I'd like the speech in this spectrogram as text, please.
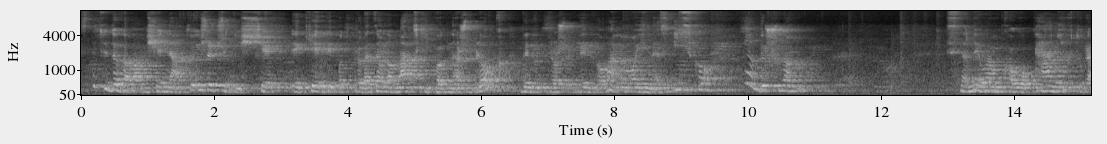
Zdecydowałam się na to i rzeczywiście, y, kiedy podprowadzono matki pod nasz blok, wywołano moje nazwisko, ja wyszłam Stanęłam koło pani, która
